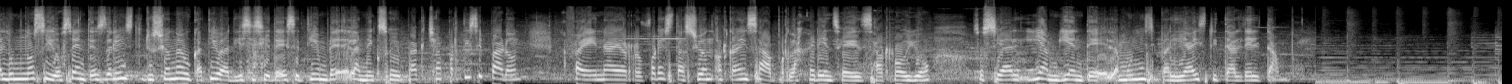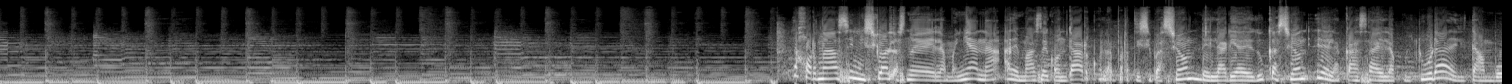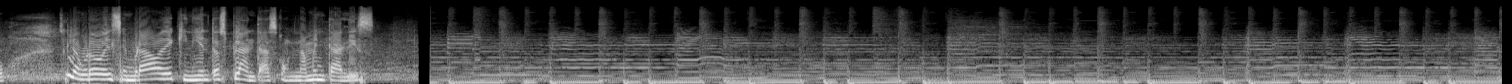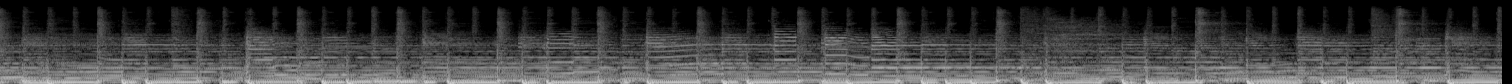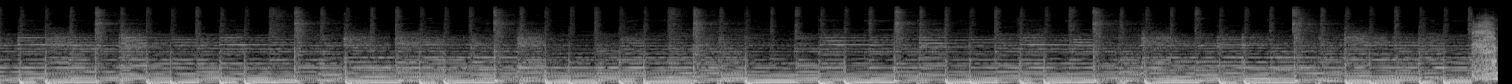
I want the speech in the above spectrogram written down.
Alumnos y docentes de la institución educativa 17 de septiembre del anexo de Paccha participaron en la faena de reforestación organizada por la Gerencia de Desarrollo Social y Ambiente de la Municipalidad Distrital del Tambo. Jornada se inició a las 9 de la mañana, además de contar con la participación del área de educación y de la Casa de la Cultura del Tambo. Se logró el sembrado de 500 plantas ornamentales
